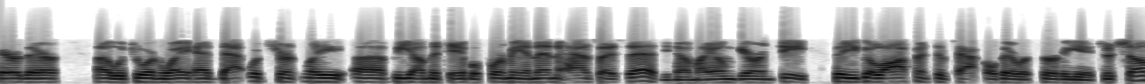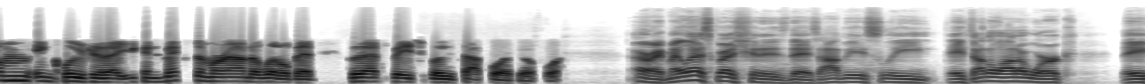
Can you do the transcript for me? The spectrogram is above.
pair there uh, with Jordan Whitehead. That would certainly uh, be on the table for me. And then, as I said, you know, my own guarantee that you go offensive tackle there with thirty-eight. So some inclusion of that. You can mix them around a little bit, but that's basically the top four I go for. All right, my last question is this. Obviously, they've done a lot of work. They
